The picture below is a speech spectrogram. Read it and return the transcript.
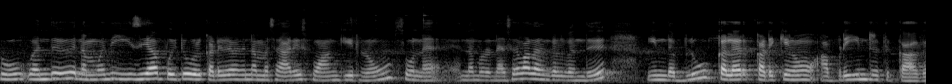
ஸோ வந்து நம்ம வந்து ஈஸியாக போயிட்டு ஒரு கடையில் வந்து நம்ம சாரீஸ் வாங்கிடுறோம். ஸோ ந நம்மளோட நெசவாளர்கள் வந்து இந்த ப்ளூ கலர் கிடைக்கணும் அப்படின்றதுக்காக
